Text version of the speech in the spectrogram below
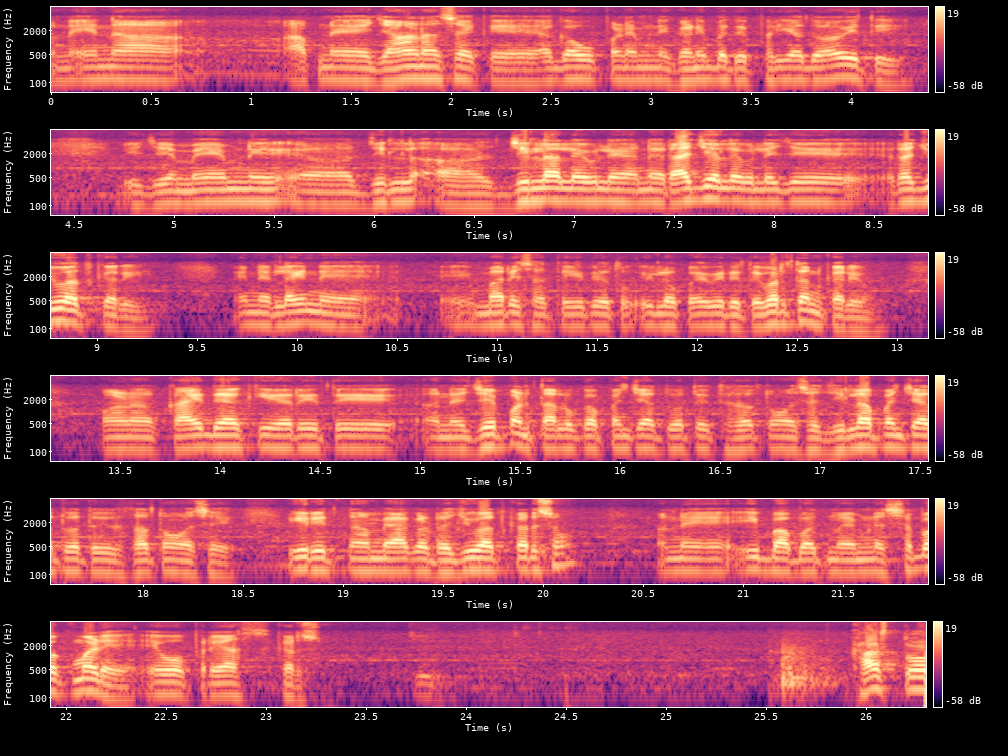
અને એના આપને જાણ હશે કે અગાઉ પણ એમની ઘણી બધી ફરિયાદો આવી હતી. એ જે મેં એમની જિલ્લા જિલ્લા લેવલે અને રાજ્ય લેવલે જે રજૂઆત કરી એને લઈને એ મારી સાથે એ રીતે એ લોકો એવી રીતે વર્તન કર્યું. પણ કાયદાકીય રીતે અને જે પણ તાલુકા પંચાયત વતીથી થતું હશે જિલ્લા પંચાયત વતીથી થતું હશે એ રીતના અમે આગળ રજૂઆત કરશું અને એ બાબતમાં એમને સબક મળે એવો પ્રયાસ કરશું. ખાસ તો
